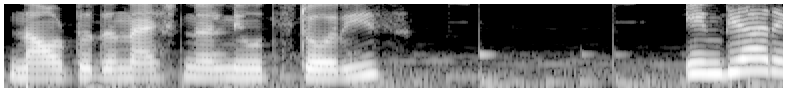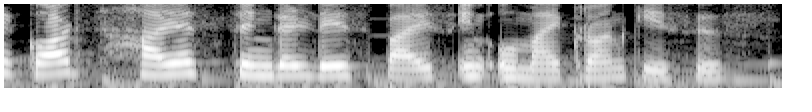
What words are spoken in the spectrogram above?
Now to the national news stories. India records highest single day spikes in Omicron cases.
